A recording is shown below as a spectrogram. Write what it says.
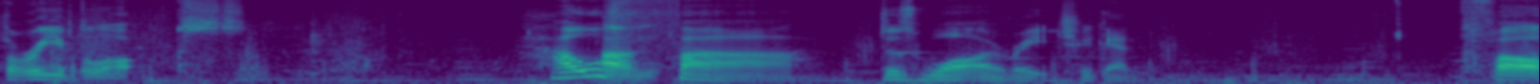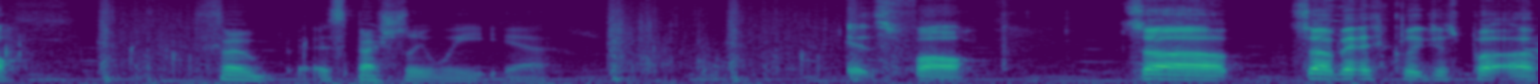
three blocks. How um, far does water reach again? Four. For especially wheat, yeah. It's four. So so basically just put a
